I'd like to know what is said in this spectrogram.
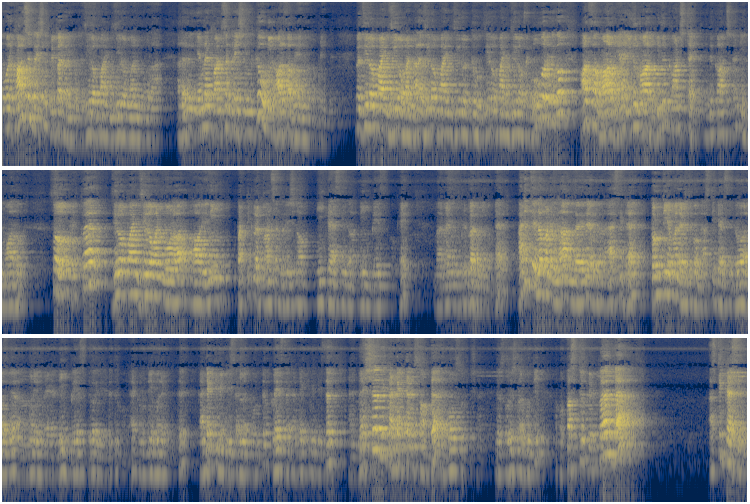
ஒரு கான்சென்ட்ரேஷன் ப்ரிப்பேர் பண்ணிக்கோங்க zero point zero one molar அதாவது என்ன கான்சென்ட்ரேஷனுக்கு உங்களுக்கு ஆல்ஃபா வேணும் அப்படின்னு. இப்போ ஜீரோ பாயிண்ட் ஜீரோ ஒன் அல்லது zero point zero two zero point zero five ஒவ்வொருக்கும் alpha மாறும். ஏன்னா இது மாறும். இது கான்ஸ்டன்ட் இது கான்ஸ்டன்ட் இது மாறும். So prepare zero point zero one molar or any particular concentration of நீ ஆசிட் ஆர் நீ பேஸ் ஓகே ப்ரிப்பேர் பண்ணிக்கோங்க. அடுத்து என்ன பண்ணுங்கன்னா அந்த இது ஆசிடை டுவெண்ட்டி எம்எல் எடுத்துக்கோங்க. அஸ்டிக் ஆசிடோ அல்லது அமோனியம் வீக் பேஸ்டோ இது எடுத்துக்கோங்க. Twenty ML எடுத்துட்டு கண்டக்டிவிட்டி செல்ல போட்டு place the conductivity cell and measure the conductance of the above solution இந்த சொல்யூஷனை ஊற்றி அப்போ first prepare the acetic acid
